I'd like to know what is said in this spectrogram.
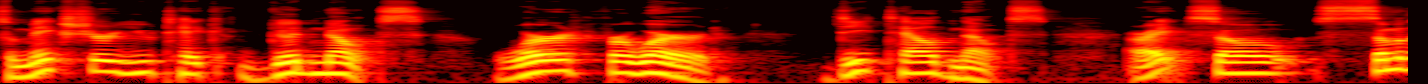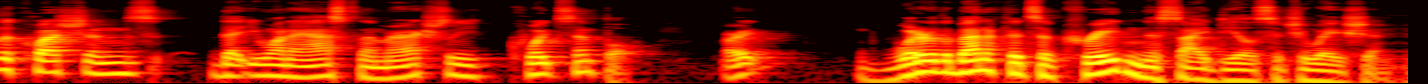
So make sure you take good notes, word for word, detailed notes. All right. So some of the questions that you want to ask them are actually quite simple. All right. What are the benefits of creating this ideal situation?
